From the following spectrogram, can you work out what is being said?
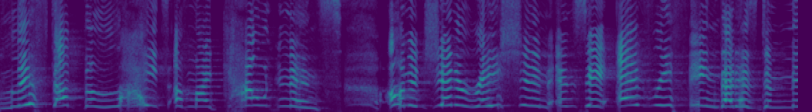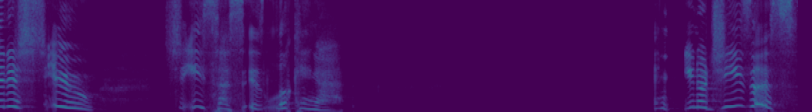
lift up the light of my countenance on a generation and say, everything that has diminished you, Jesus is looking at. And you know, Jesus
